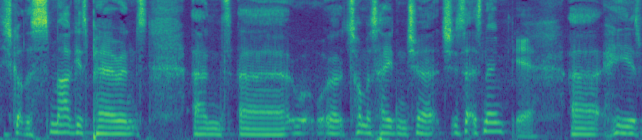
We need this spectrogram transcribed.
She's got the smuggest parents, and uh, w- Thomas Haden Church is that his name? Yeah. Uh, he is.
